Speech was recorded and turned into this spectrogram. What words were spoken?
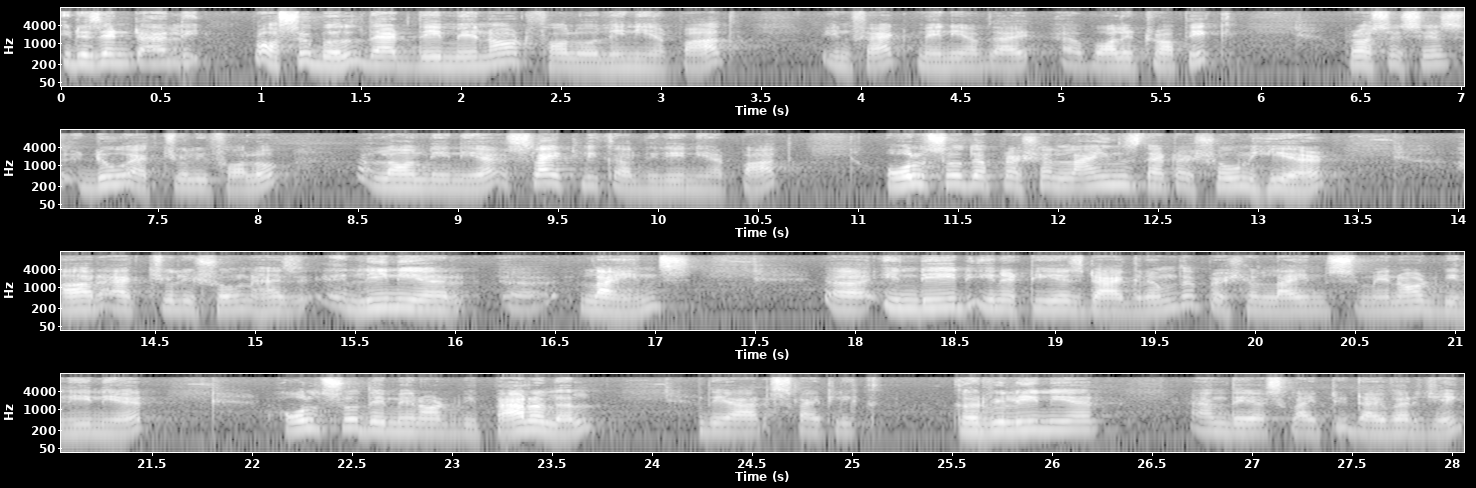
It is entirely possible that they may not follow a linear path. In fact, many of the uh, polytropic processes do actually follow a nonlinear, slightly curvilinear path. Also, the pressure lines that are shown here are actually shown as linear uh, lines. Uh, indeed, in a T S diagram, the pressure lines may not be linear. Also, they may not be parallel they are slightly curvilinear and they are slightly diverging.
